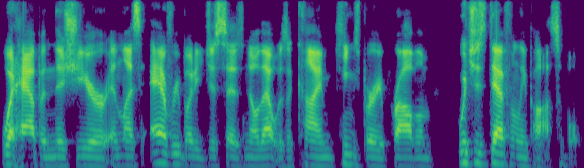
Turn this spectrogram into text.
what happened this year, unless everybody just says no, that was a Keim Kingsbury problem, which is definitely possible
